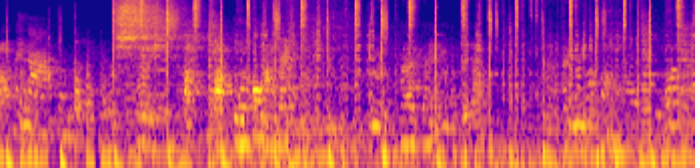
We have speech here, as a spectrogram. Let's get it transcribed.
ปรับตัวใช่ปรับปรับตัวเข้าหาแมใช่ใช่มันจะยากใช่ไหม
